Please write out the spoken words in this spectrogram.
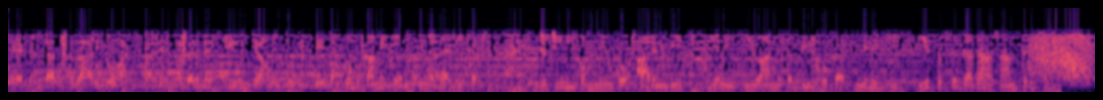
ہے۔ دس ہزار یوان کا ہے۔ اگر میں چین جاؤں تو اسے وہ مقامی کرنسی میں ادائیگی کر سکتا ہے جو چینی کمپنیوں کو آر ایم بی یعنی یوان میں تبدیل ہو کر ملے گی۔ یہ سب سے زیادہ آسان طریقہ ہے۔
